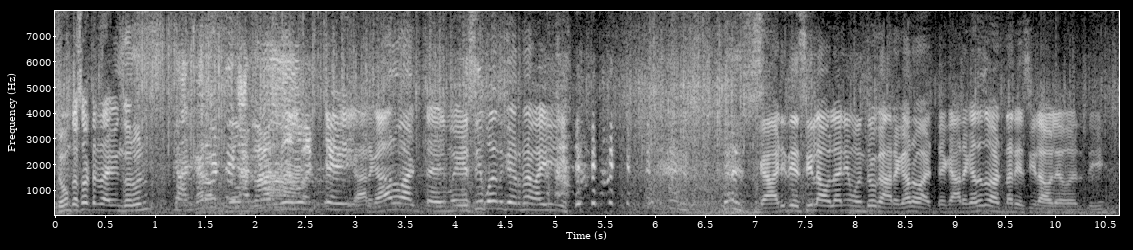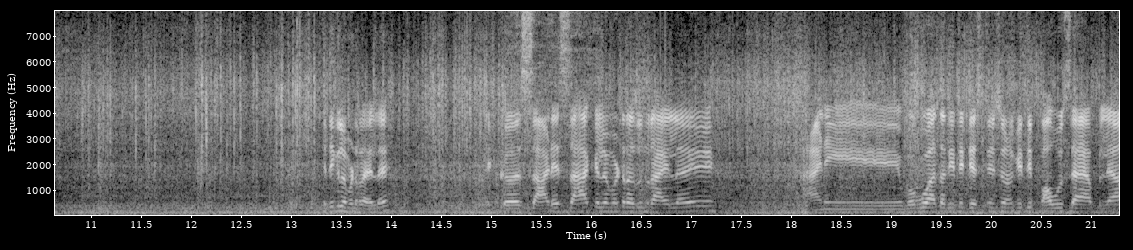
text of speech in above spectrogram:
शिवम कसं वाटतं ड्रायव्हिंग करून? गारगार वाटतंय मग एसी बंद कर ना भाई. गाडीत एसी लावला आणि म्हणतो गारगार वाटतंय. गारगारच वाटणार एसी लावल्यावरती. किती किलोमीटर राहिलंय? एक साडेसहा किलोमीटर अजून राहिलंय. आणि बघू आता तिथे डेस्टिनेशन किती पाऊस आहे आपल्या.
